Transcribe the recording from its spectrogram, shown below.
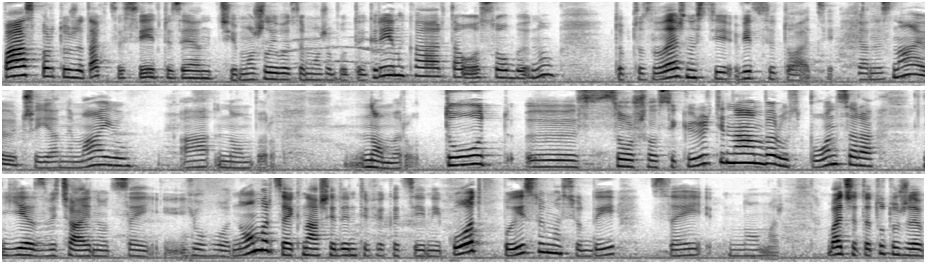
паспорт уже, так, це citizen, чи можливо це може бути грін-карта у особи. Ну, тобто, в залежності від ситуації. Я не знаю, чи я не маю а номеру. номеру. Тут е, Social Security Number у спонсора є, звичайно, цей його номер, це як наш ідентифікаційний код. Вписуємо сюди цей номер. Бачите, тут уже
